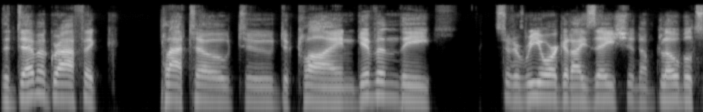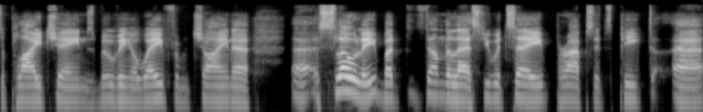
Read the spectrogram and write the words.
the demographic plateau to decline, given the sort of reorganization of global supply chains moving away from China uh, slowly, but nonetheless, you would say perhaps it's peaked. Uh,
